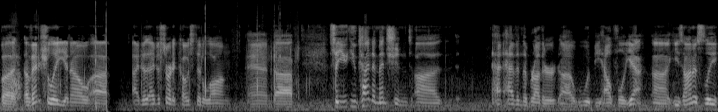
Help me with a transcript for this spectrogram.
but eventually, you know, uh, I, I just sort of coasted along, and uh, so you, you kind of mentioned uh, ha- having the brother uh, would be helpful. Yeah, uh, he's honestly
